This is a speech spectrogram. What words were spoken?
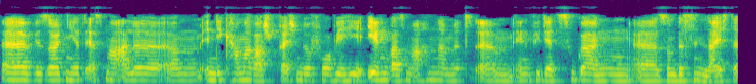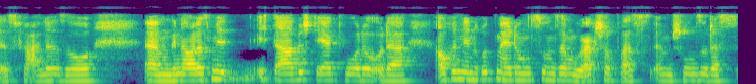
äh, wir sollten jetzt erstmal alle ähm, in die Kamera sprechen, bevor wir hier irgendwas machen, damit ähm, irgendwie der Zugang äh, so ein bisschen leichter ist für alle. So ähm, genau, dass mir ich da bestärkt wurde oder auch in den Rückmeldungen zu unserem Workshop war es ähm, schon so, dass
